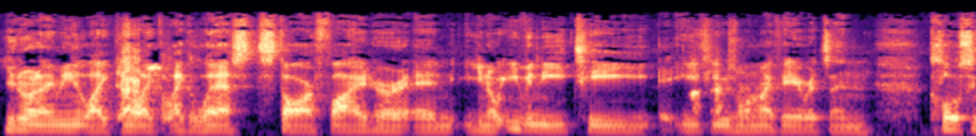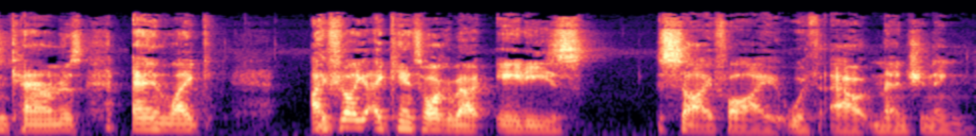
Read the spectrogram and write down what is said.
You know what I mean? Like like like Last Starfighter, and you know even E ET. ET was one of my favorites, and Close Encounters, and like I feel like I can't talk about '80s sci-fi without mentioning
